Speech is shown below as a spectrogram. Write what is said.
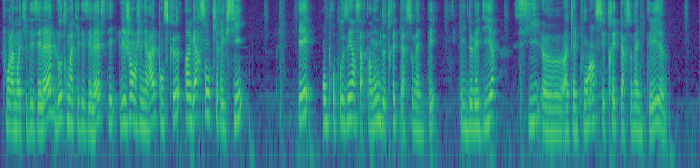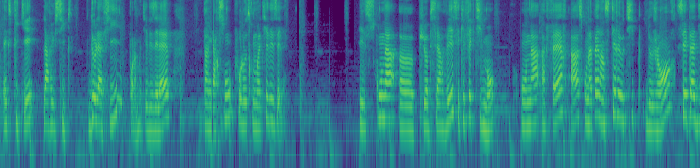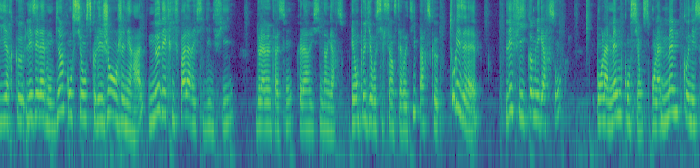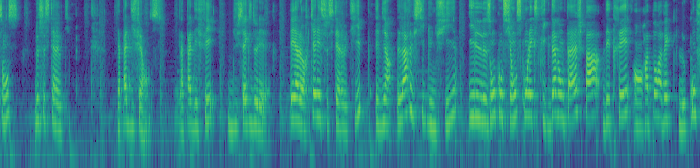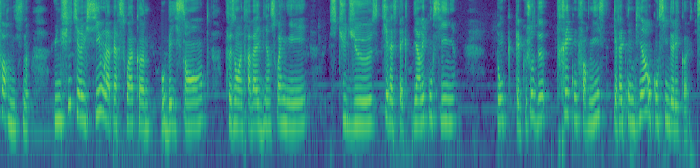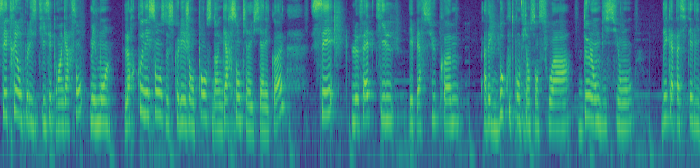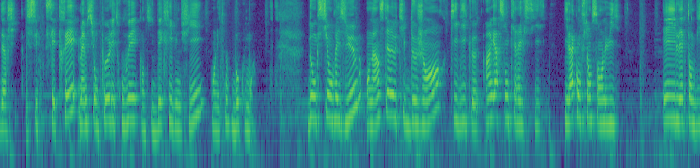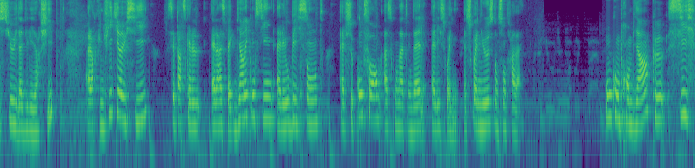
pour la moitié des élèves. L'autre moitié des élèves, c'était les gens en général pensent que un garçon qui réussit et ont proposé un certain nombre de traits de personnalité. Et ils devaient dire si, euh, à quel point ces traits de personnalité euh, expliquaient la réussite de la fille pour la moitié des élèves, d'un garçon pour l'autre moitié des élèves. Et ce qu'on a euh, pu observer, c'est qu'effectivement, on a affaire à ce qu'on appelle un stéréotype de genre, c'est-à-dire que les élèves ont bien conscience que les gens en général ne décrivent pas la réussite d'une fille de la même façon que la réussite d'un garçon. Et on peut dire aussi que c'est un stéréotype parce que tous les élèves, les filles comme les garçons, ont la même conscience, ont la même connaissance de ce stéréotype. Il n'y a pas de différence, il n'y a pas d'effet du sexe de l'élève. Et alors, quel est ce stéréotype? Eh bien, la réussite d'une fille, ils ont conscience qu'on l'explique davantage par des traits en rapport avec le conformisme. Une fille qui réussit, on l'aperçoit comme obéissante, faisant un travail bien soigné, studieuse, qui respecte bien les consignes. Donc quelque chose de très conformiste, qui répond bien aux consignes de l'école. Ces traits, on peut les utiliser pour un garçon, mais moins. Leur connaissance de ce que les gens pensent d'un garçon qui réussit à l'école, c'est le fait qu'il est perçu comme avec beaucoup de confiance en soi, de l'ambition, des capacités de leadership. Ces traits, même si on peut les trouver quand ils décrivent une fille, on les trouve beaucoup moins. Donc si on résume, on a un stéréotype de genre qui dit qu'un garçon qui réussit, il a confiance en lui et il est ambitieux, il a du leadership, alors qu'une fille qui réussit, c'est parce qu'elle respecte bien les consignes, elle est obéissante, elle se conforme à ce qu'on attend d'elle, elle est soignée, elle est soigneuse dans son travail. on comprend bien que si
